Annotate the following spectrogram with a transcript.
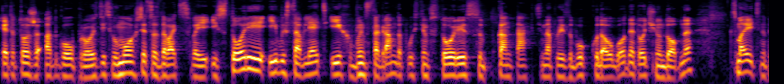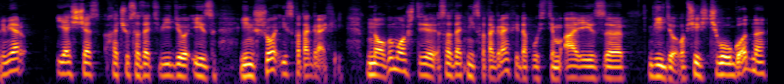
Это тоже от GoPro. Здесь вы можете создавать свои истории и выставлять их в Инстаграм, допустим, в сторис, ВКонтакте, на Facebook, куда угодно. Это очень удобно. Смотрите, например, я сейчас хочу создать видео из иншо, из фотографий. Но вы можете создать не из фотографий, допустим, а из э, видео. Вообще из чего угодно.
